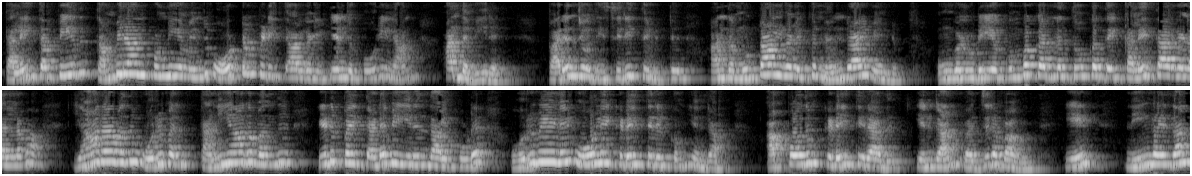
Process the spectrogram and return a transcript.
தலை தப்பியது தம்பிரான் புண்ணியம் என்று ஓட்டம் பிடித்தார்கள் என்று கூறினான் அந்த வீரன். பரஞ்சோதி சிரித்துவிட்டு அந்த முட்டாள்களுக்கு நன்றாய் வேண்டும். உங்களுடைய கும்பகர்ண தூக்கத்தை கலைத்தார்கள் அல்லவா? யாராவது ஒருவன் தனியாக வந்து இடுப்பை தடவி இருந்தால் கூட ஒருவேளை ஓலை கிடைத்திருக்கும் என்றான். அப்போதும் கிடைத்திராது என்றான் வஜ்ரபாகு. ஏன்? நீங்கள்தான்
